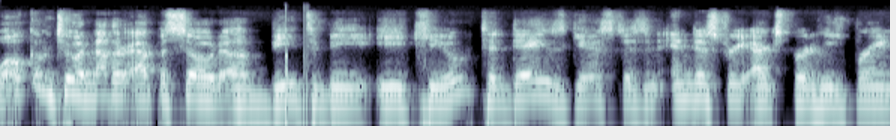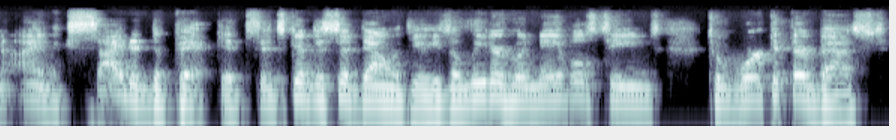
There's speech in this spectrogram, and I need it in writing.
Welcome to another episode of B2B EQ. Today's guest is an industry expert whose brain I am excited to pick. It's, it's good to sit down with you. He's a leader who enables teams to work at their best,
